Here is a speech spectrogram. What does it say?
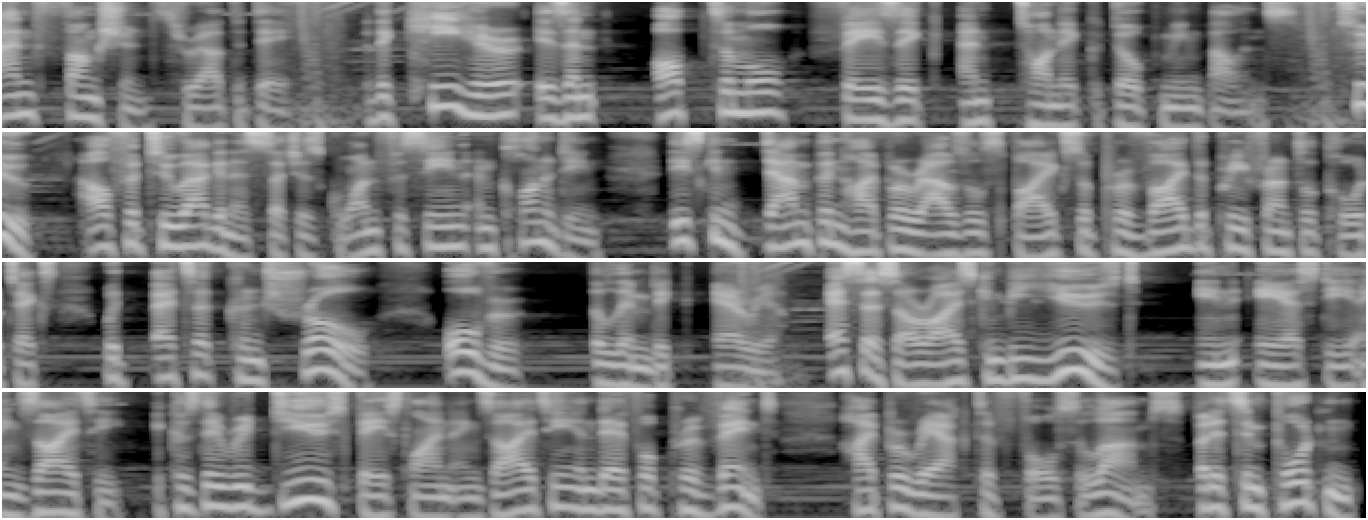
and function throughout the day. The key here is an optimal phasic and tonic dopamine balance. 2. Alpha-2 agonists such as guanfacine and clonidine. These can dampen hyperarousal spikes or provide the prefrontal cortex with better control over the limbic area. SSRIs can be used in ASD anxiety because they reduce baseline anxiety and therefore prevent hyperreactive false alarms. But it's important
